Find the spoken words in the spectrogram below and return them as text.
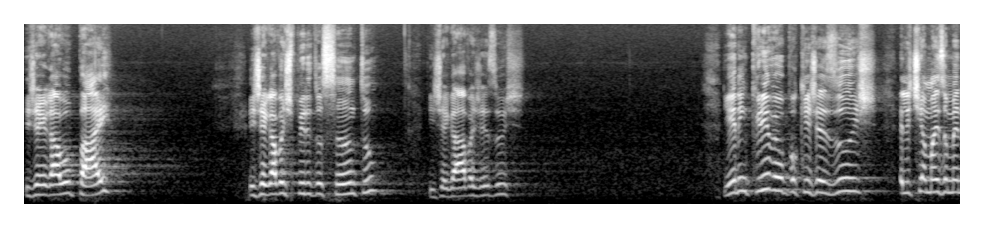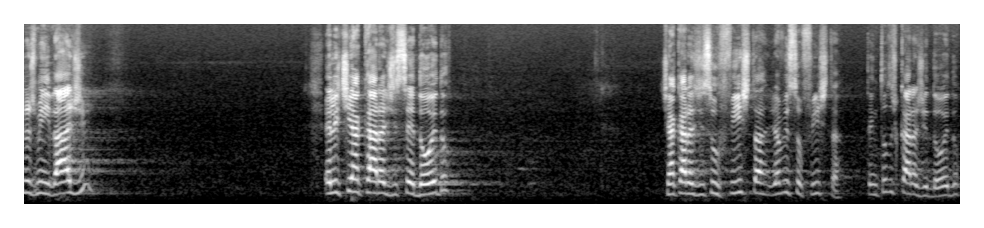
e chegava o Pai, e chegava o Espírito Santo, e chegava Jesus. E era incrível porque Jesus, ele tinha mais ou menos minha idade, ele tinha cara de ser doido, tinha cara de surfista, já viu surfista? Tem todos caras de doido.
